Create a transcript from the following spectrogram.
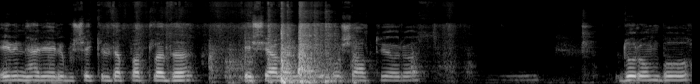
Evin her yeri bu şekilde patladı. Eşyalarımızı boşaltıyoruz. Durum bu.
